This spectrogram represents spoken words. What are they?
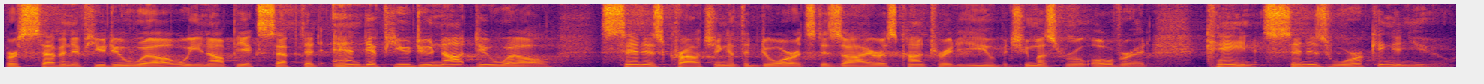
Verse 7 If you do well, will you not be accepted? And if you do not do well, sin is crouching at the door. Its desire is contrary to you, but you must rule over it. Cain, sin is working in you.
